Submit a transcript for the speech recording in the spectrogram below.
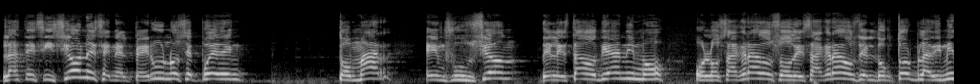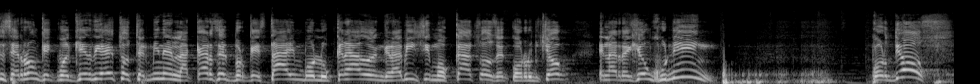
las decisiones en el Perú no se pueden tomar en función del estado de ánimo o los sagrados o desagrados del doctor Vladimir Cerrón, que cualquier día estos termina en la cárcel porque está involucrado en gravísimos casos de corrupción en la región Junín. Por Dios.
